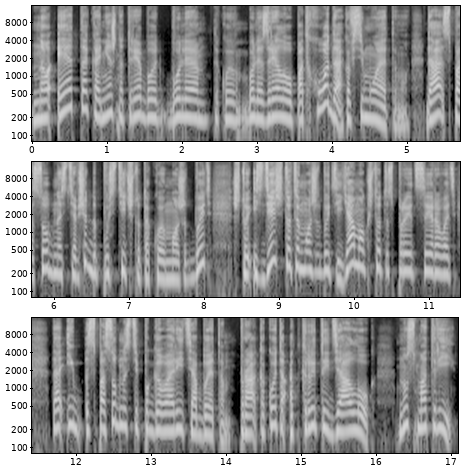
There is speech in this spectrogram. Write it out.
Но это, конечно, требует более такой, более зрелого подхода ко всему этому, да, способности вообще допустить, что такое может быть, что и здесь что-то может быть, и я мог что-то спроецировать, да, и способности поговорить об этом, про какой-то открытый диалог. Ну, смотри,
